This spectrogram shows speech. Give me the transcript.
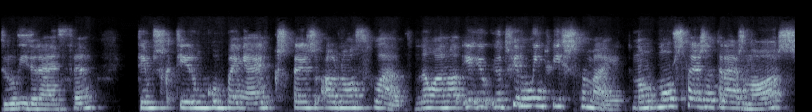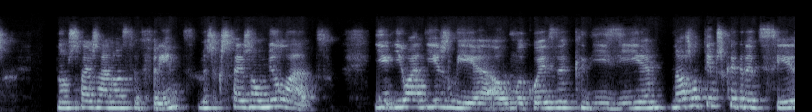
de liderança, temos que ter um companheiro que esteja ao nosso lado. Não no... eu, eu defino muito isto também, que não, não esteja atrás de nós, não esteja à nossa frente, mas que esteja ao meu lado. E eu há dias lia alguma coisa que dizia: nós não temos que agradecer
